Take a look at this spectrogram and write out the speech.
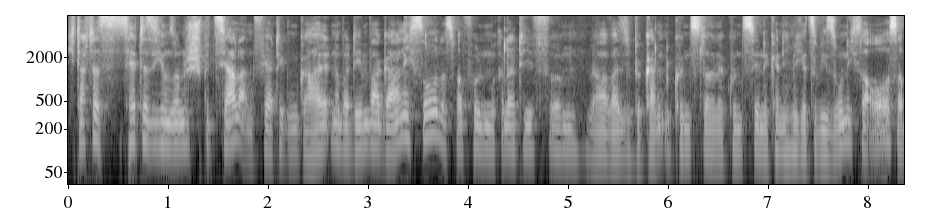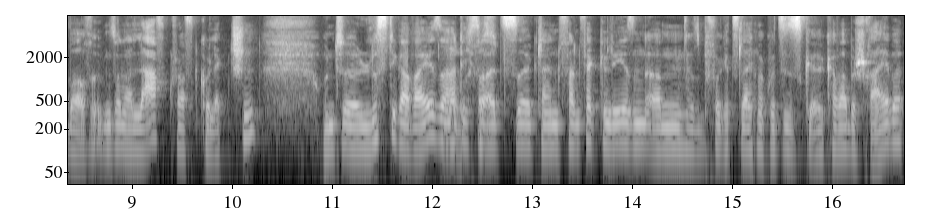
ich dachte, es hätte sich um so eine Spezialanfertigung gehalten, aber dem war gar nicht so. Das war von einem relativ, ähm, ja, weiß ich, bekannten Künstler in der Kunstszene kenne ich mich jetzt sowieso nicht so aus, aber auf irgendeiner Lovecraft Collection. Und äh, lustigerweise oh, hatte ich so als äh, kleinen Funfact gelesen, ähm, also bevor ich jetzt gleich mal kurz dieses äh, Cover beschreibe,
